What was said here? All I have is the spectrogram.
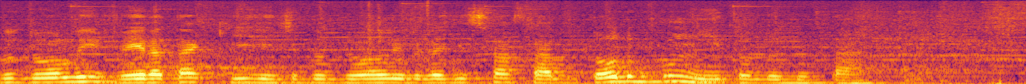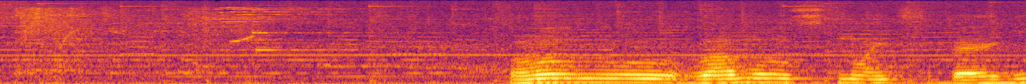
Dudu Oliveira tá aqui, gente. Dudu Oliveira disfarçado, todo bonito o Dudu tá. Vamos, vamos no iceberg.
